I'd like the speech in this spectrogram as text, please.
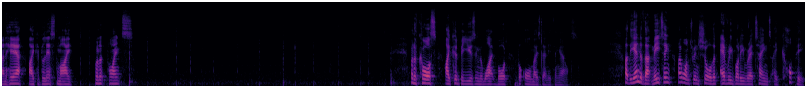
And here I could list my bullet points. But of course, I could be using the whiteboard for almost anything else. At the end of that meeting, I want to ensure that everybody retains a copy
